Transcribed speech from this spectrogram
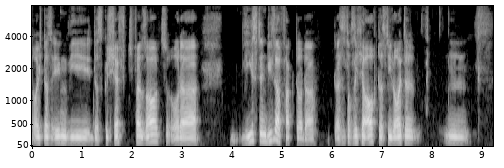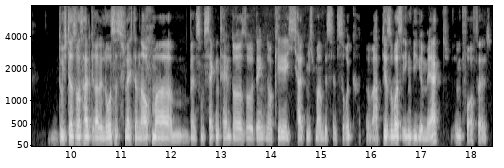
euch das irgendwie das Geschäft versaut oder wie ist denn dieser Faktor da? Das ist doch sicher auch, dass die Leute mh, hm, durch das, was halt gerade los ist, vielleicht dann auch mal, wenn es um Secondhand oder so, denken, okay, ich halte mich mal ein bisschen zurück. Habt ihr sowas irgendwie gemerkt im Vorfeld?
